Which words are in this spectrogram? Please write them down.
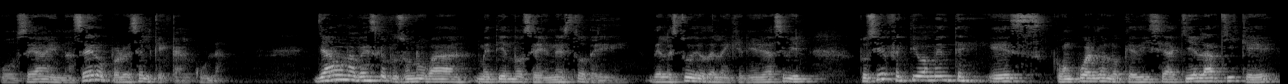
o sea en acero, pero es el que calcula. Ya una vez que pues uno va metiéndose en esto de, del estudio de la ingeniería civil, pues sí, efectivamente, es, concuerdo en lo que dice aquí el Arqui, que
